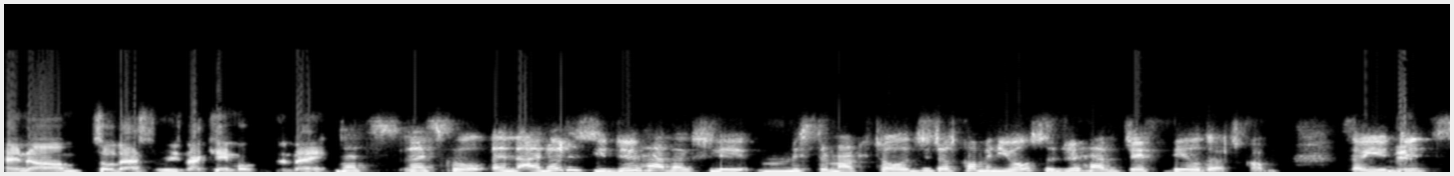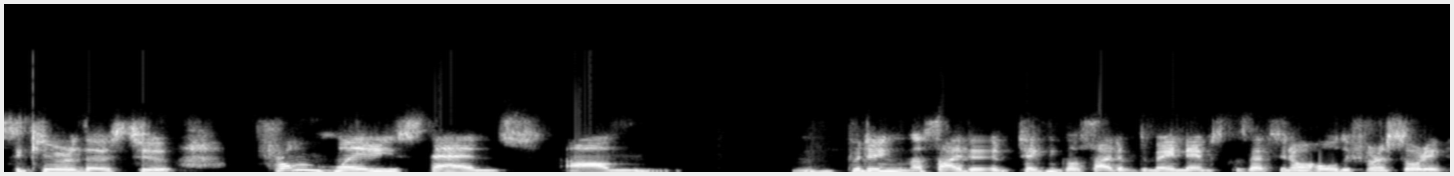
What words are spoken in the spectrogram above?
And um, so that's the reason I came up with the name. That's that's cool. And I noticed you do have actually MrMarketology.com and you also do have JeffBeale.com. So you yeah. did secure those two. From where you stand, um, putting aside the technical side of domain names because that's you know a whole different story.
